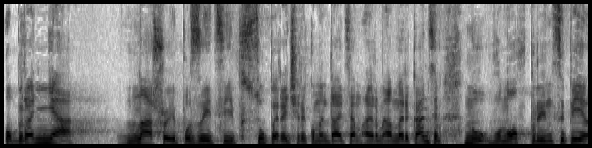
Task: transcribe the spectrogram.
обрання. Нашої позиції всупереч рекомендаціям американців, ну воно в принципі е,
